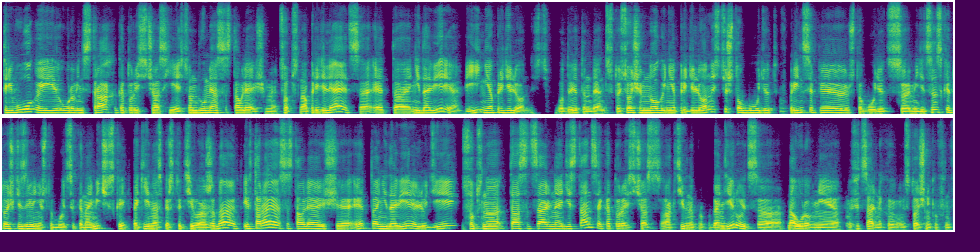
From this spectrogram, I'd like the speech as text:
тревога и уровень страха, который сейчас есть, он двумя составляющими, собственно, определяется. Это недоверие и неопределенность. Вот две тенденции. То есть очень много неопределенности, что будет, в принципе, что будет с медицинской точки зрения, что будет с экономической, какие нас перспективы ожидают. И вторая составляющая – это недоверие людей. Собственно, та социальная дистанция, которая сейчас активно пропагандируется на уровне официальных источников информации,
